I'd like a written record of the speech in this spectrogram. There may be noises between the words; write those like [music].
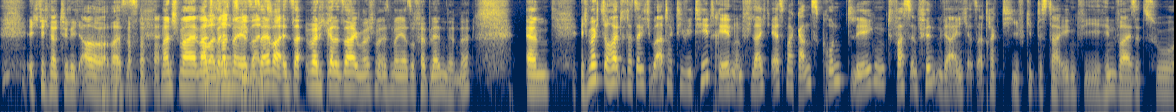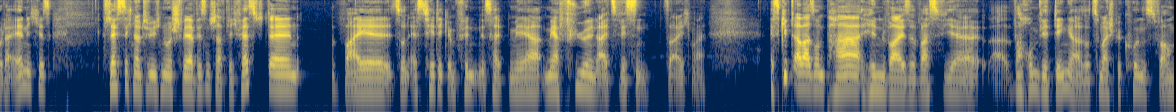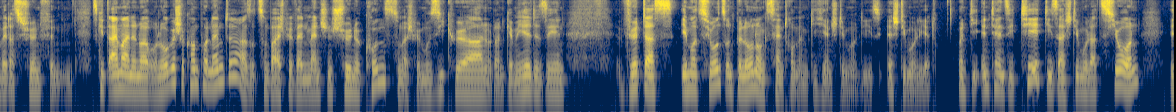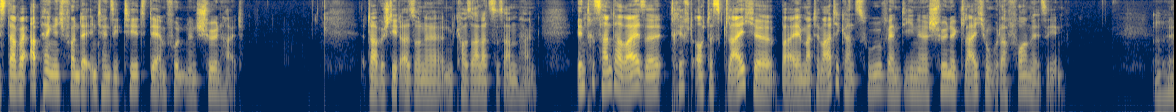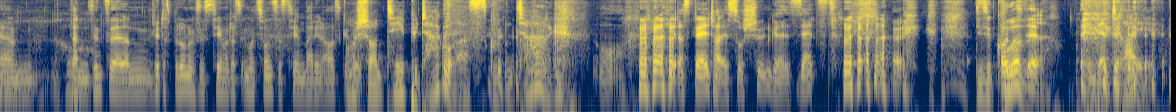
[laughs] Ich dich natürlich auch, aber es ist manchmal, manchmal ist man ja so selber, wollte ich gerade sagen, manchmal ist man ja so verblendet, ne? Ähm, ich möchte heute tatsächlich über Attraktivität reden und vielleicht erstmal ganz grundlegend, was empfinden wir eigentlich als attraktiv? Gibt es da irgendwie Hinweise zu oder ähnliches? Es lässt sich natürlich nur schwer wissenschaftlich feststellen, weil so ein Ästhetikempfinden ist halt mehr, mehr fühlen als wissen, sage ich mal. Es gibt aber so ein paar Hinweise, was wir, warum wir Dinge, also zum Beispiel Kunst, warum wir das schön finden. Es gibt einmal eine neurologische Komponente, also zum Beispiel, wenn Menschen schöne Kunst, zum Beispiel Musik hören oder ein Gemälde sehen, wird das Emotions- und Belohnungszentrum im Gehirn äh, stimuliert. Und die Intensität dieser Stimulation ist dabei abhängig von der Intensität der empfundenen Schönheit. Da besteht also eine, ein kausaler Zusammenhang. Interessanterweise trifft auch das Gleiche bei Mathematikern zu, wenn die eine schöne Gleichung oder Formel sehen. Mhm. Ähm, oh. Dann sind sie, dann wird das Belohnungssystem und das Emotionssystem bei denen ausgelöst. Oh, schon T. Pythagoras. [laughs] Guten Tag. Oh, hier das Delta ist so schön gesetzt. [laughs] Diese Kurve und, äh, in der 3. [laughs]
